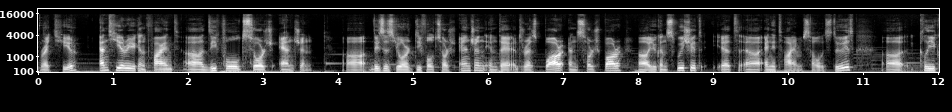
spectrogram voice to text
right here and here you can find uh, default search engine. Uh, this is your default search engine in the address bar and search bar. Uh, you can switch it at uh, any time. So let's do it. Uh, click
